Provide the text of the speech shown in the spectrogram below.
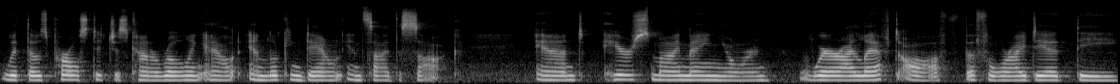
with those purl stitches kind of rolling out and looking down inside the sock. And here's my main yarn where I left off before I did the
